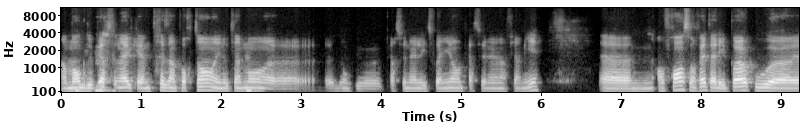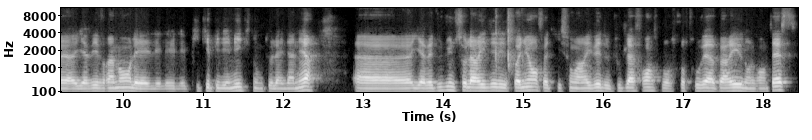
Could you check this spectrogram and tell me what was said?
un manque de personnel quand même très important, et notamment euh, donc, euh, personnel soignant, personnel infirmier. Euh, en France, en fait, à l'époque où il y avait vraiment les, les, pics épidémiques donc de l'année dernière, il y avait toute une solidarité des soignants en fait, qui sont arrivés de toute la France pour se retrouver à Paris ou dans le Grand Est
